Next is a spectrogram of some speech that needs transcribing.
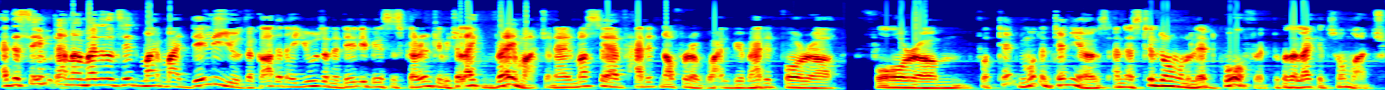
At the same time, I might as well say my, my daily use, the car that I use on a daily basis currently, which I like very much, and I must say I've had it now for a while. We've had it for uh, for um, for ten more than ten years, and I still don't want to let go of it because I like it so much.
